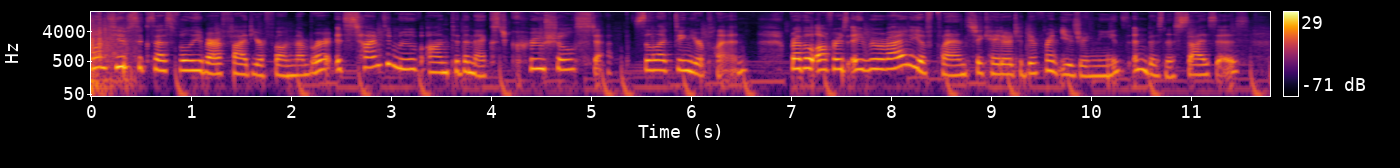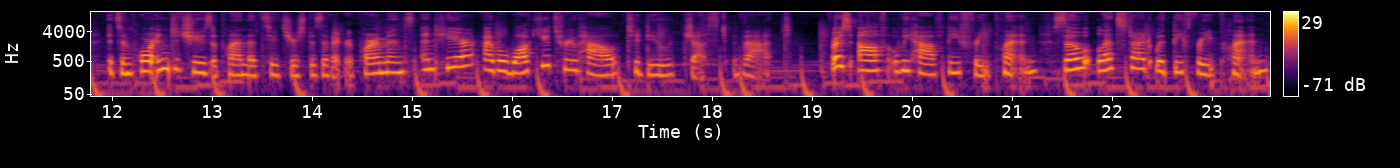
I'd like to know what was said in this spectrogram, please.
Once you've successfully verified your phone number, it's time to move on to the next crucial step, selecting your plan. Brevo offers a variety of plans to cater to different user needs and business sizes. It's important to choose a plan that suits your specific requirements, and here I will walk you through how to do just that. First off, we have the free plan. So let's start with the free plan.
